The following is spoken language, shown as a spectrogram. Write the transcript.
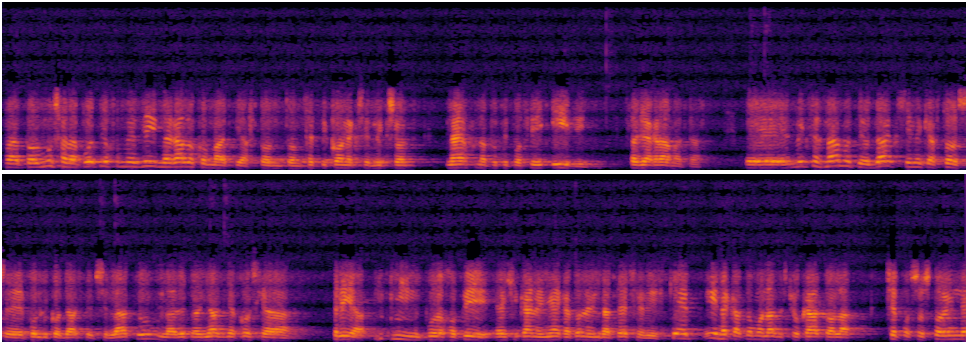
θα τολμούσα να πω ότι έχουμε δει μεγάλο κομμάτι αυτών των θετικών εξελίξεων να έχουν αποτυπωθεί ήδη στα διαγράμματα. Ε, μην ξεχνάμε ότι ο DAX είναι και αυτός ε, πολύ κοντά στα υψηλά του, δηλαδή το 9.203 που έχω πει έχει κάνει 994 και είναι 100 μονάδες πιο κάτω, αλλά σε ποσοστό είναι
